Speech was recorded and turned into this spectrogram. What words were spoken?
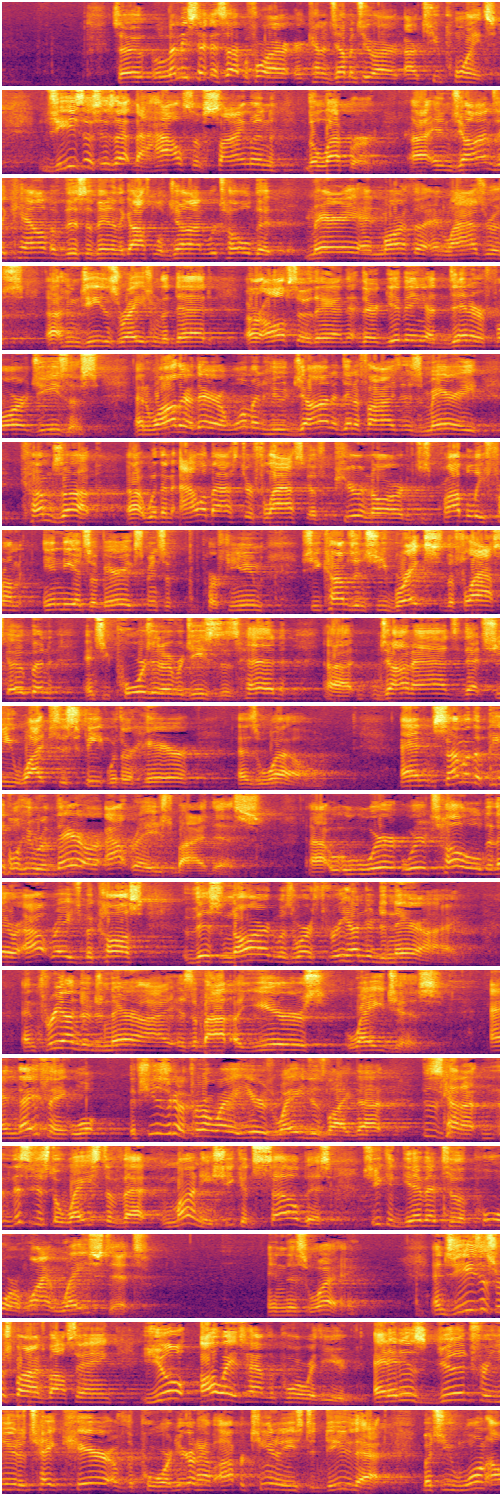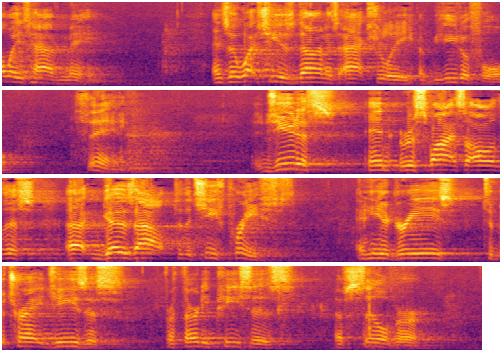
So let me set this up before I kind of jump into our, our two points. Jesus is at the house of Simon the leper. Uh, in John's account of this event in the Gospel of John, we're told that Mary and Martha and Lazarus, uh, whom Jesus raised from the dead, are also there, and that they're giving a dinner for Jesus. And while they're there, a woman who John identifies as Mary comes up uh, with an alabaster flask of pure nard, which is probably from India. It's a very expensive perfume. She comes and she breaks the flask open and she pours it over Jesus' head. Uh, John adds that she wipes his feet with her hair as well. And some of the people who were there are outraged by this. Uh, we're, we're told that they were outraged because this nard was worth 300 denarii. And 300 denarii is about a year's wages. And they think, well, if she's going to throw away a year's wages like that, this is kind of this is just a waste of that money. She could sell this. She could give it to the poor. Why waste it in this way? And Jesus responds by saying, You'll always have the poor with you. And it is good for you to take care of the poor. And you're going to have opportunities to do that. But you won't always have me. And so, what she has done is actually a beautiful thing. Judas, in response to all of this, uh, goes out to the chief priest and he agrees to betray Jesus for 30 pieces of silver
